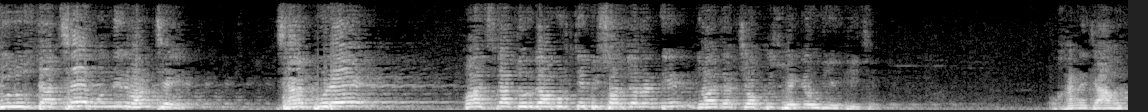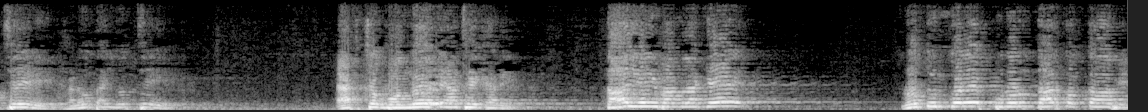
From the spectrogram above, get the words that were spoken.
জুলুস যাচ্ছে, মন্দির ভাঙছে। শ্যামপুরে পাঁচটা দুর্গা মূর্তি বিসর্জনের দিন দু হাজার চব্বিশ ভেঙে উড়িয়ে দিয়েছে। ওখানে যা হচ্ছে, এখানেও তাই হচ্ছে। এক চোখ বন্ধ হয়ে আছে এখানে। তাই এই বাংলাকে নতুন করে পুনরুদ্ধার করতে হবে।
